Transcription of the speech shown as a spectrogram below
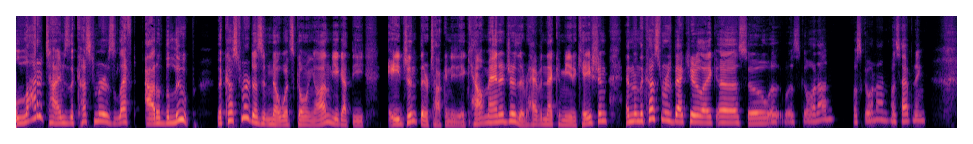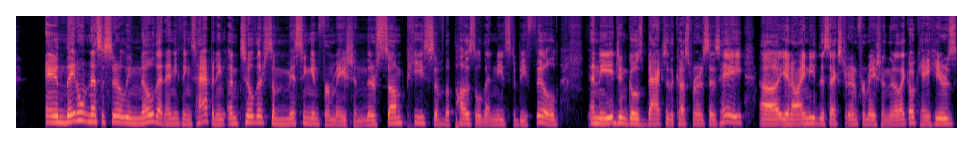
lot of times, the customer is left out of the loop. The customer doesn't know what's going on. You got the agent, they're talking to the account manager, they're having that communication, and then the customer's back here like, uh, so what's going on? what's going on? What's happening? And they don't necessarily know that anything's happening until there's some missing information. There's some piece of the puzzle that needs to be filled. And the agent goes back to the customer and says, Hey, uh, you know, I need this extra information. They're like, Okay, here's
